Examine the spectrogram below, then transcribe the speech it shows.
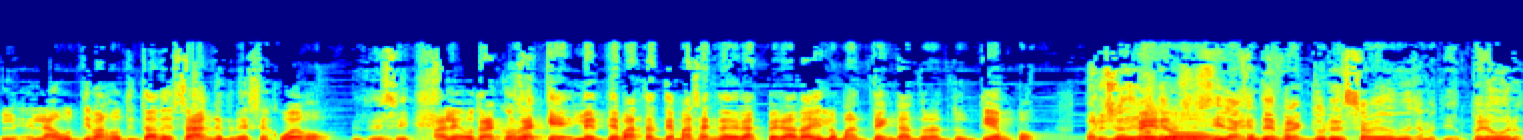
la última gotita de sangre de ese juego. Sí, sí. ¿Vale? Otra cosa es que les dé bastante más sangre de la esperada y lo mantengan durante un tiempo. Por eso digo Pero- que no sé si la gente de Fractured sabe dónde se ha metido. Pero bueno,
